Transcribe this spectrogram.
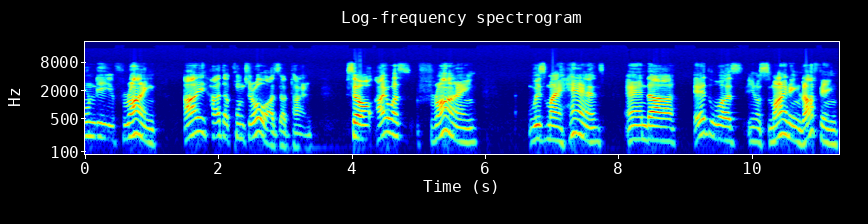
only flying, I had a control at that time. So I was flying with my hands, and uh, Ed was, you know, smiling, laughing.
